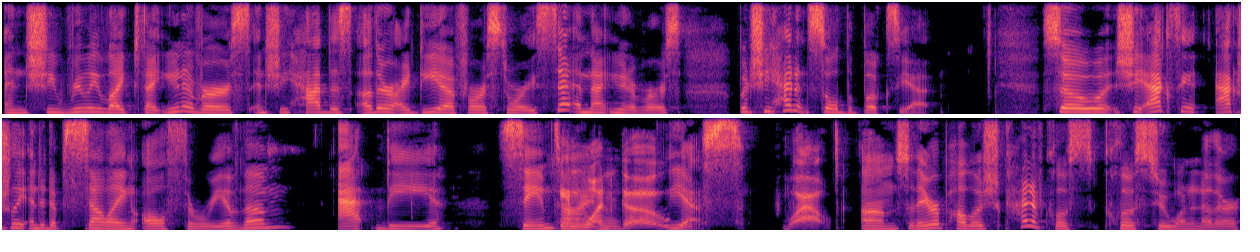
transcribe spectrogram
and she really liked that universe, and she had this other idea for a story set in that universe, but she hadn't sold the books yet. So she actually actually ended up selling all three of them at the same time in one go. Yes. Wow. Um, so they were published kind of close close to one another.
